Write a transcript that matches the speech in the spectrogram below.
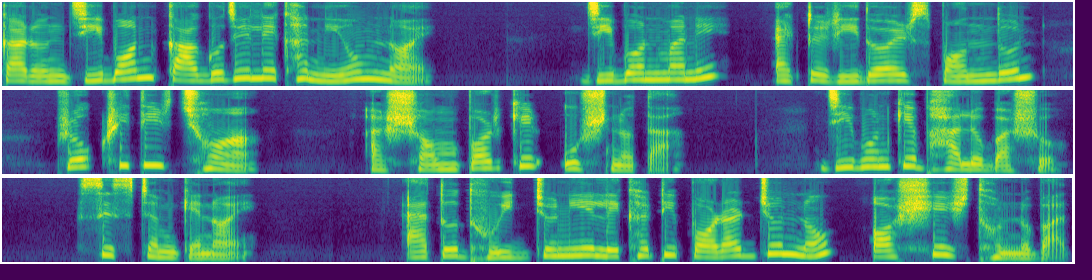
কারণ জীবন কাগজে লেখা নিয়ম নয়। জীবন মানে একটা হৃদয়ের স্পন্দন, প্রকৃতির ছোঁয়া আর সম্পর্কের উষ্ণতা। জীবনকে ভালোবাসো, সিস্টেমকে নয়। এত ধৈর্য নিয়ে লেখাটি পড়ার জন্য অশেষ ধন্যবাদ।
